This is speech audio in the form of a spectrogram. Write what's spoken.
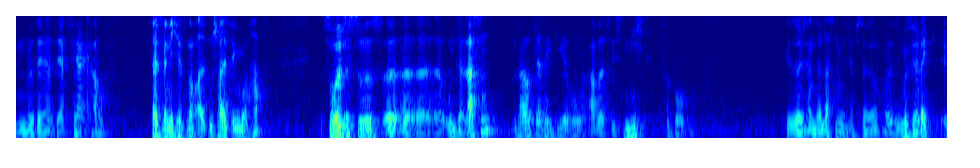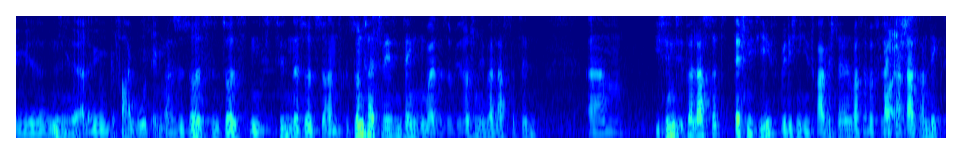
nur der, der Verkauf. Das heißt, wenn ich jetzt noch alten Scheiß irgendwo hab, Solltest du es äh, äh, äh, unterlassen, laut der Regierung, aber es ist nicht verboten. wie soll ich das unterlassen? Ich hab's ja doch. Also es muss ja weg irgendwie. Das ist Ja. ja alle irgendwie Gefahrgut irgendwas. Also du sollst, du sollst nichts zünden, da sollst du ans Gesundheitswesen denken, weil sie sowieso schon überlastet sind. Ähm, die sind überlastet, definitiv, will ich nicht in Frage stellen, was aber vielleicht Oh, auch daran liegt,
